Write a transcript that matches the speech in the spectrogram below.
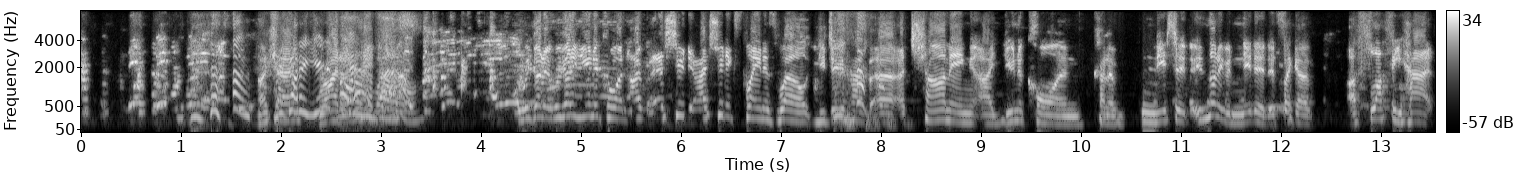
Okay, got a unicorn right. on the we got a, we got a unicorn. I, I should I should explain as well. You do have a, a charming uh, unicorn kind of knitted. It's not even knitted. It's like a, a fluffy hat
